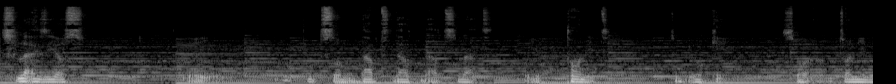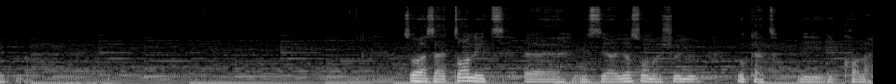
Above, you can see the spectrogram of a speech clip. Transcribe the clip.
Slice yours. Put some dot dot dot so that you turn it to be okay. So I'm turning it now. So as I turn it uh, you see I just want to show you look at the the color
